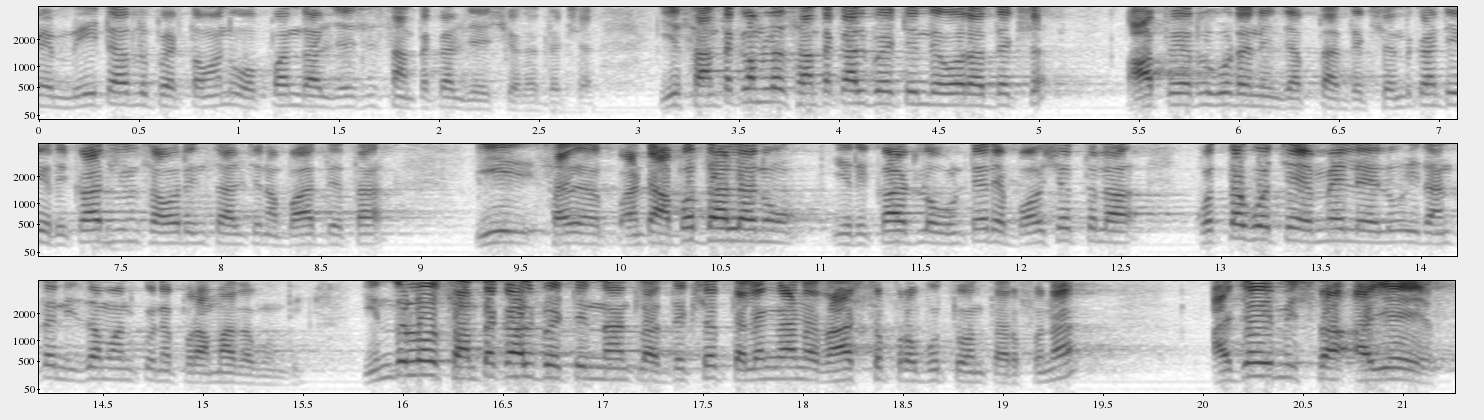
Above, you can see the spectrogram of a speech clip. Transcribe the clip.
మేము మీటర్లు పెడతామని ఒప్పందాలు చేసి సంతకాలు చేశారు అధ్యక్ష. ఈ సంతకంలో సంతకాలు పెట్టింది ఎవరు అధ్యక్ష? ఆ పేర్లు కూడా నేను చెప్తా అధ్యక్ష. ఎందుకంటే ఈ రికార్డులను సవరించాల్సిన బాధ్యత ఈ స- అంటే అబద్ధాలను ఈ రికార్డులో ఉంటే రేపు భవిష్యత్తులో కొత్తగా వచ్చే ఎమ్మెల్యేలు ఇదంతా నిజం అనుకునే ప్రమాదం ఉంది. ఇందులో సంతకాలు పెట్టిన దాంట్లో అధ్యక్ష తెలంగాణ రాష్ట్ర ప్రభుత్వం తరఫున Ajay Mishra IAS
